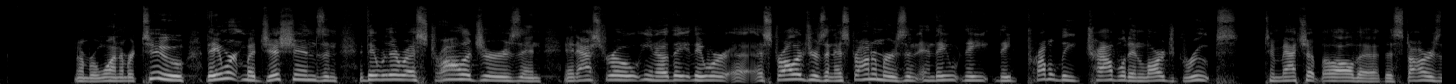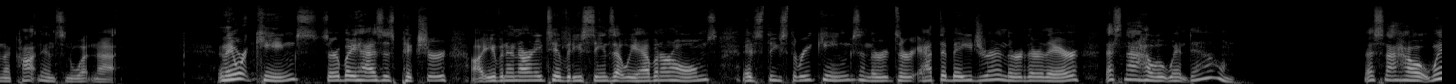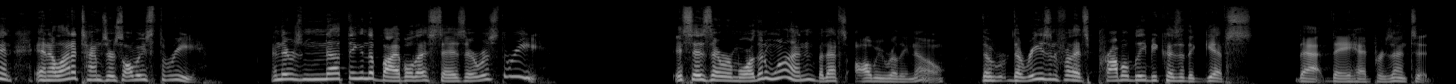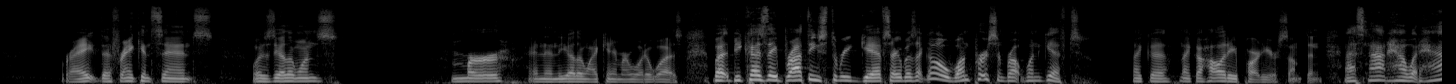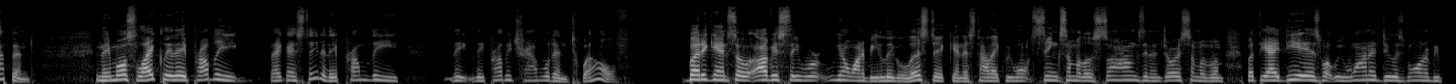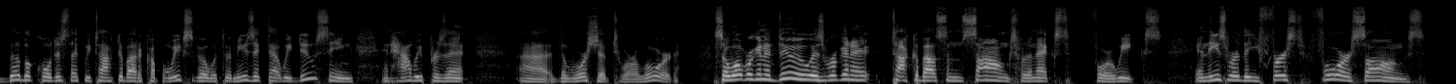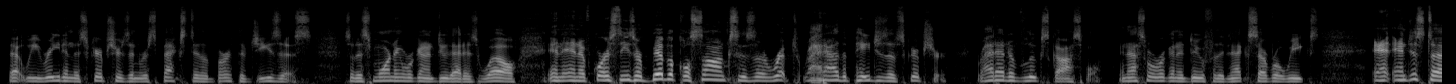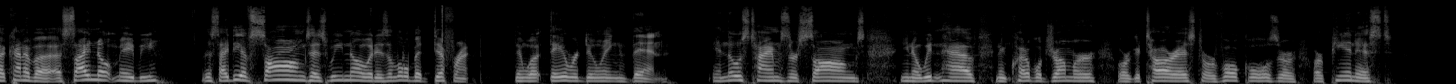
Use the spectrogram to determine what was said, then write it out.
Number one. Number two, they weren't magicians and they were, they were astrologers and, and astro, you know, they, they were uh, astrologers and astronomers and, and they, they, they probably traveled in large groups to match up all the, the stars and the continents and whatnot. And they weren't kings. So everybody has this picture, uh, even in our nativity scenes that we have in our homes. It's these three kings, and they're, they're at the manger, and they're, they're there. That's not how it went down. That's not how it went. And a lot of times there's always three. And there's nothing in the Bible that says there was three. It says there were more than one, but that's all we really know. The, the reason for that's probably because of the gifts that they had presented, right? The frankincense, what is the other ones? Myrrh, and then the other one, I can't remember what it was. But because they brought these three gifts, everybody's like, oh, one person brought one gift, like a, like a holiday party or something. That's not how it happened. And they most likely, they probably, like I stated, they probably, they, they probably traveled in 12 but again, so obviously we're, we do not want to be legalistic, and it's not like we won't sing some of those songs and enjoy some of them. But the idea is what we want to do is we want to be biblical, just like we talked about a couple weeks ago with the music that we do sing and how we present uh, the worship to our Lord. So what we're going to do is we're going to talk about some songs for the next four weeks, and these were the first four songs that we read in the scriptures in respects to the birth of Jesus. So this morning we're going to do that as well. And, and of course, these are biblical songs because they're ripped right out of the pages of scripture, right out of Luke's gospel. And that's what we're going to do for the next several weeks. And, and just a, kind of a, a side note, maybe, this idea of songs as we know it is a little bit different than what they were doing then. In those times, their songs, you know, we didn't have an incredible drummer or guitarist or vocals or, or pianist.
